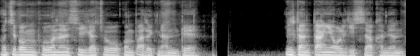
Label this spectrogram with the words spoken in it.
어찌 보면 보온하는 시기가 조금 빠르긴 한데 일단 땅이 얼기 시작하면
